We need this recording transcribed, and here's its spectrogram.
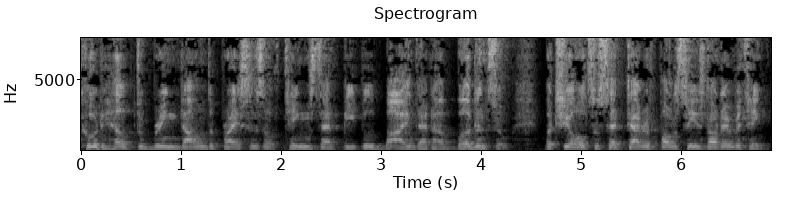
could help to bring down the prices of things that people buy that are burdensome. But she also said tariff policy is not everything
